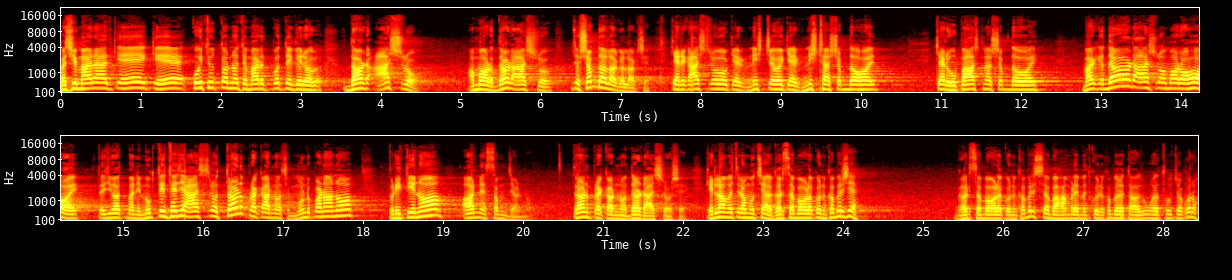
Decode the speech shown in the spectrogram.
પછી મહારાજ કહે કે કોઈથી ઉત્તર નથી. મહારાજ પોતે કર્યો દઢ આશરો. અમારો દઢ આશરો જો શબ્દ અલગ અલગ છે ક્યારેક આશરો હોય ક્યારેક નિશ્ચય હોય ક્યારેક નિષ્ઠા શબ્દ હોય ક્યારેક ઉપાસના શબ્દ હોય મારે કે દઢ આશરો અમારો હોય તો જીવાત્માની મુક્તિ થઈ જાય આશરો ત્રણ પ્રકારનો છે મૂંડપણાનો પ્રીતિનો અને સમજણનો ત્રણ પ્રકારનો દઢ આશરો છે કેટલા વચરામું છે ઘર સભા વાળા ખબર છે ઘર સભા વાળા ખબર છે સભા સાંભળે મત કોઈને ખબર હતા હું ઊંચો કરો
